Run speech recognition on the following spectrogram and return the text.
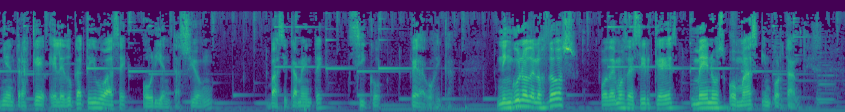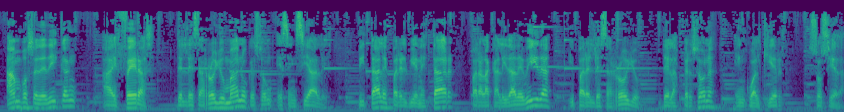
mientras que el educativo hace orientación, básicamente psicopedagógica. Ninguno de los dos podemos decir que es menos o más importante. Ambos se dedican a esferas del desarrollo humano que son esenciales, vitales para el bienestar, para la calidad de vida y para el desarrollo de las personas en cualquier sociedad.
